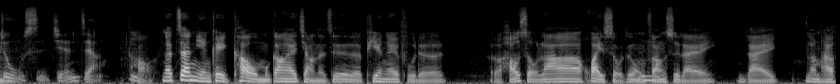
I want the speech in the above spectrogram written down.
就五十肩这样。嗯、好，那粘连可以靠我们刚才讲的这个 PNF 的呃好手拉坏手这种方式来、嗯、来让它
